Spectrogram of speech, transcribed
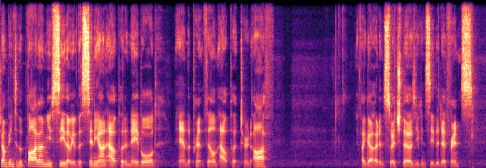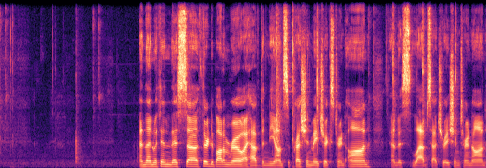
Jumping to the bottom, you see that we have the Cineon output enabled and the print film output turned off. If I go ahead and switch those, you can see the difference. And then within this uh, third to bottom row, I have the neon suppression matrix turned on and this lab saturation turned on.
